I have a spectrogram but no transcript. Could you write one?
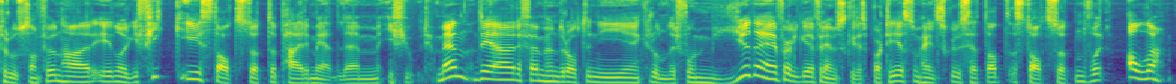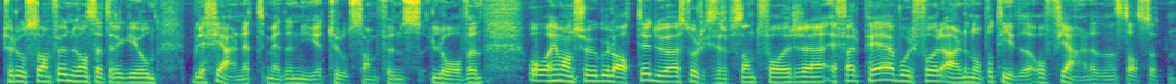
trossamfunn her i Norge fikk i statsstøtte per medlem i fjor. Men det er 589 kroner for mye, det ifølge Fremskrittspartiet, som helst skulle sett at statsstøtten for alle trossamfunn, uansett region, ble fjernet med den nye trossamfunnsloven. Og Himanshu Gulati, du er stortingsrepresentant for Frp. Hvorfor er det nå på tide å fjerne denne statsstøtten?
